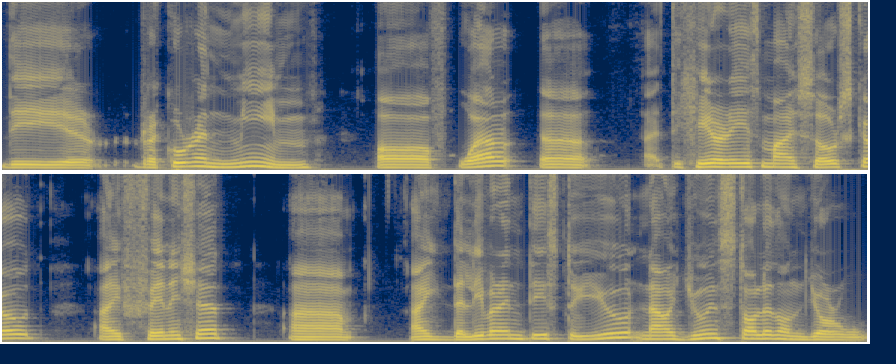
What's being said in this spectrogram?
the recurrent meme of well, here is my source code I finish it. Um, I delivering this to you. Now you install it on your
